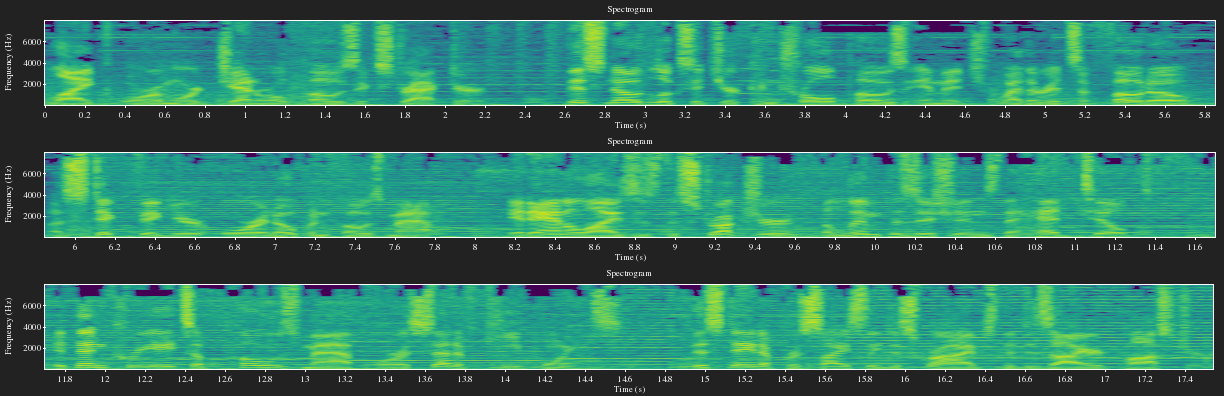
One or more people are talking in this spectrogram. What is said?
like, or a more general pose extractor. This node looks at your control pose image, whether it's a photo, a stick figure, or an open pose map. It analyzes the structure, the limb positions, the head tilt. It then creates a pose map or a set of key points. This data precisely describes the desired posture.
